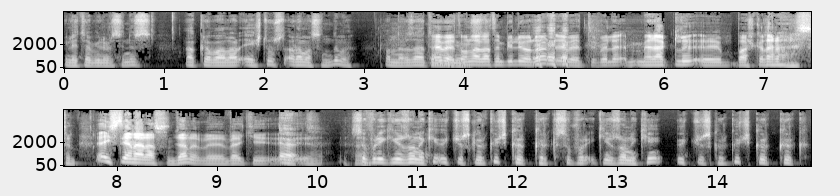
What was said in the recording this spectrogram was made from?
iletebilirsiniz. Akrabalar, eş dost aramasın değil mi? Onları zaten Evet biliyoruz. onlar zaten biliyorlar. evet böyle meraklı e, başkaları arasın. E, isteyen arasın canım. E, belki Evet. e, 0212 343 40 40 0212 343 40 40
